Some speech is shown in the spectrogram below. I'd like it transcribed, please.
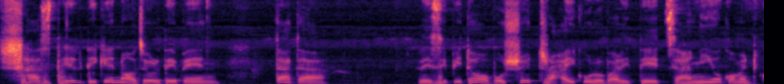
স্বাস্থ্যের দিকে নজর দেবেন। টাটা রেসিপিটা অবশ্যই ট্রাই করো বাড়িতে জানিও কমেন্ট করো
